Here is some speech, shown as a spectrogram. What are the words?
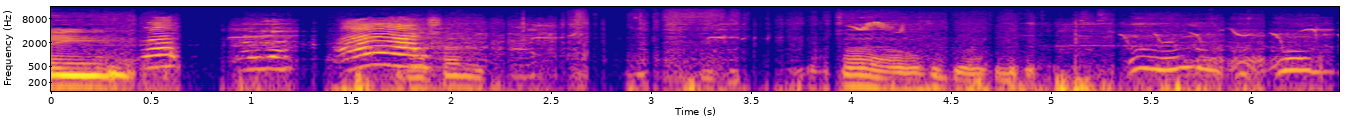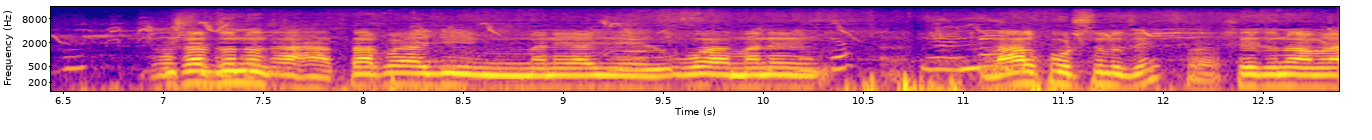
এই ধসার- জন্য হ্যাঁ হ্যাঁ তারপরে এই যে মানে এই যে ওয়া- মানে লাল পড়ছিল যে হ্যাঁ। সেই জন্য আমরা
